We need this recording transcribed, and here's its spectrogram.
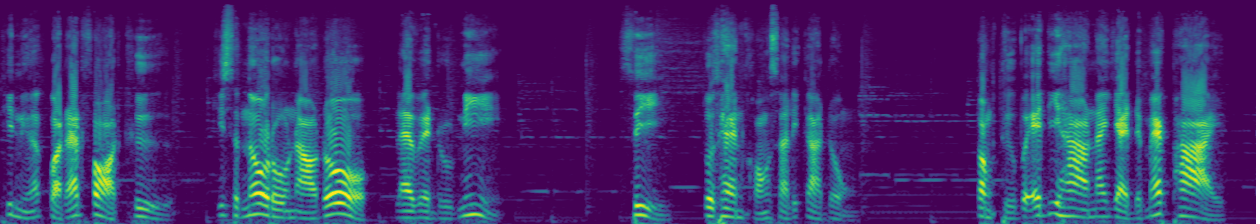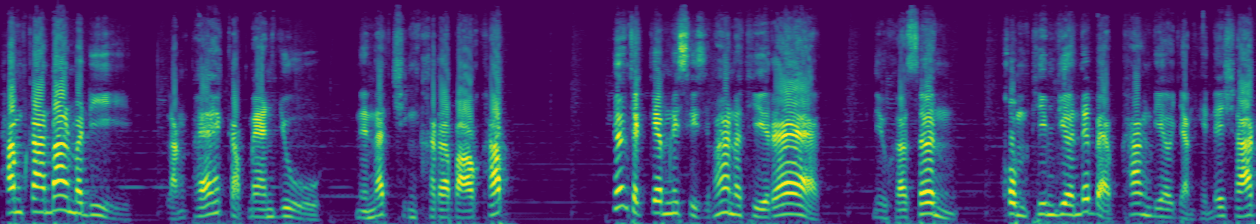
ที่เหนือกว่าแรดฟอร์ดคือคิสเตียโนโรนัลโดและเวนรูนี่ 4. ตัวแทนของซาริกาดง ต้องถือว่าเอ็ดดี้ฮาวนายใหญ่เดอะแม็กพายทำการบ้านมาดี หลังแพ้ให้กับแมนยูในนัดชิงคาราบาวครับ เนื่องจากเกมใน 45 นาทีแรกนิวคาสเซิลข่มทีมเยือนได้แบบข้างเดียวอย่างเห็นได้ชัด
